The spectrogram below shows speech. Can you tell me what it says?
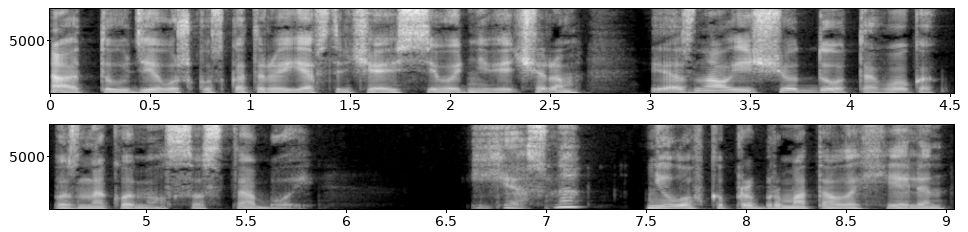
«А ту девушку, с которой я встречаюсь сегодня вечером, я знал еще до того, как познакомился с тобой». «Ясно», — неловко пробормотала Хелен.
